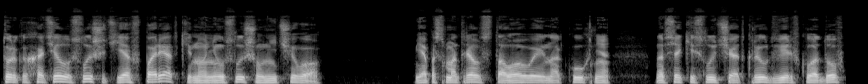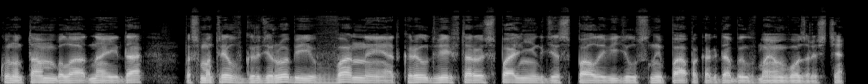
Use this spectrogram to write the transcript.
только хотел услышать «я в порядке», но не услышал ничего. Я посмотрел в столовой и на кухне, на всякий случай открыл дверь в кладовку, но там была одна еда — посмотрел в гардеробе и в ванной, открыл дверь второй спальни, где спал и видел сны папа, когда был в моем возрасте.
